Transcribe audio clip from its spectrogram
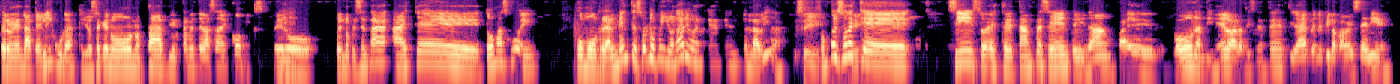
pero en la película, que yo sé que no, no está directamente basada en cómics, pero pues nos presentan a este Thomas Wayne como realmente son los millonarios en, en- en- la vida. Sí. Son personas sí. que sí so- este, están presentes y dan, eh, donan dinero a las diferentes entidades benéficas para verse bien,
